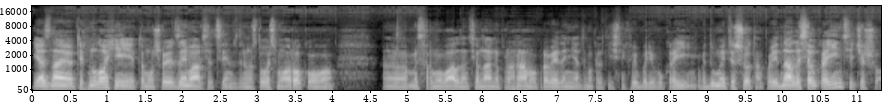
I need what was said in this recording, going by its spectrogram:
Я знаю технології, тому що я займався цим з 98-го року. Е, Ми сформували національну програму проведення демократичних виборів в Україні. Ви думаєте, що там? Поєдналися українці чи що?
